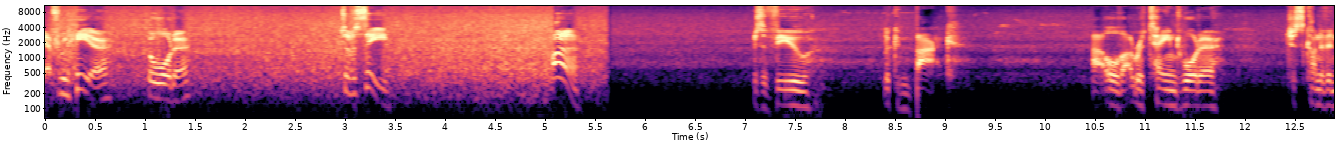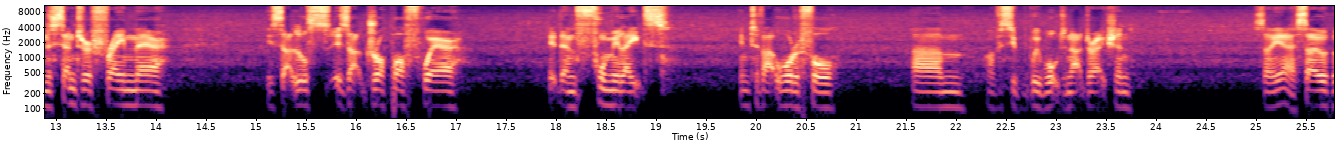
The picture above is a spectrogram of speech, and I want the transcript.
get from here the water to the sea. I there's a view looking back at all that retained water just kind of in the center of frame there. Is that little is that drop off where it then formulates into that waterfall. Um, obviously we walked in that direction. So yeah so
